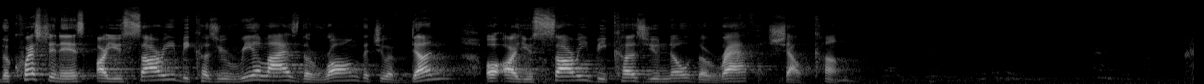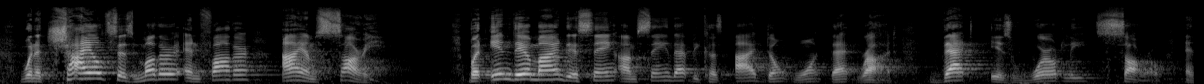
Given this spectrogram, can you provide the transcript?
the question is, are you sorry because you realize the wrong that you have done, or are you sorry because you know the wrath shall come? When a child says, Mother and Father, I am sorry, but in their mind they're saying, I'm saying that because I don't want that rod. That is worldly sorrow, and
